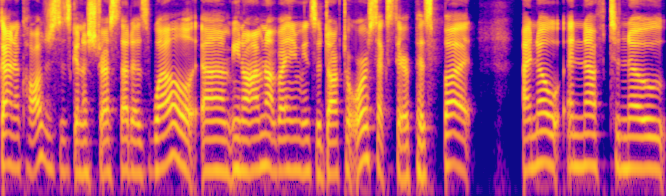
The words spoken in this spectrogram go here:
gynecologist is going to stress that as well. Um, you know, I'm not by any means a doctor or a sex therapist, but I know enough to know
